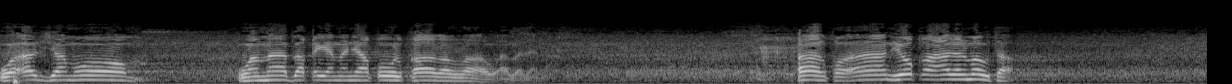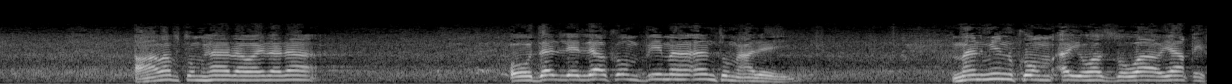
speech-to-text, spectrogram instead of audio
وألجموهم. وما بقي من يقول قال الله أبدا. القرآن يقع على الموتى. عرفتم هذا وإلا لا؟ أدلل لكم بما أنتم عليه. من منكم أيها الزوار يقف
